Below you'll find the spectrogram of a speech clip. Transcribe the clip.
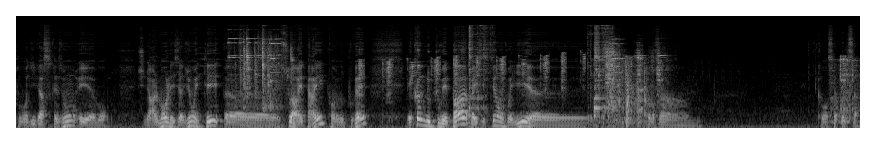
pour diverses raisons. Et bon, généralement les avions étaient soit réparés quand on le pouvait, et quand on ne le pouvait pas, bah, ils étaient envoyés dans un comment s'appelle ça?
